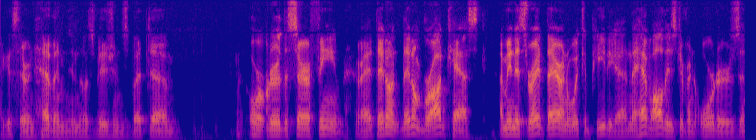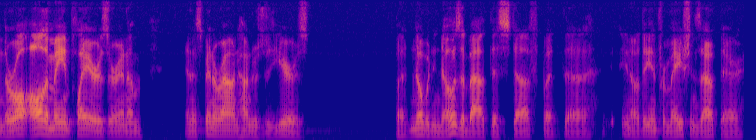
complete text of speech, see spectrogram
I guess they're in heaven in those visions, but um, Order of the Seraphim, right? They don't they don't broadcast. I mean, it's right there on Wikipedia, and they have all these different orders, and they're all all the main players are in them, and it's been around hundreds of years. But nobody knows about this stuff. But uh, you know, the information's out there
